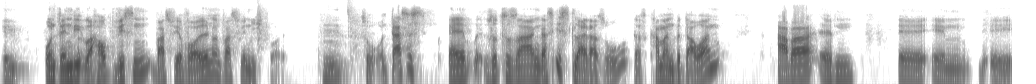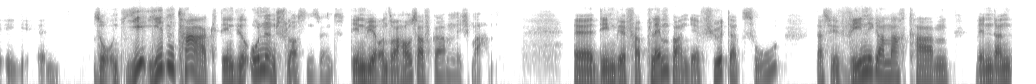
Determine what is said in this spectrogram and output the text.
Eben. Und wenn wir überhaupt wissen, was wir wollen und was wir nicht wollen. Mhm. So, und das ist äh, sozusagen, das ist leider so, das kann man bedauern, aber ähm, äh, ähm, äh, so, und je, jeden Tag, den wir unentschlossen sind, den wir unsere Hausaufgaben nicht machen, äh, den wir verplempern, der führt dazu, dass wir weniger Macht haben, wenn dann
